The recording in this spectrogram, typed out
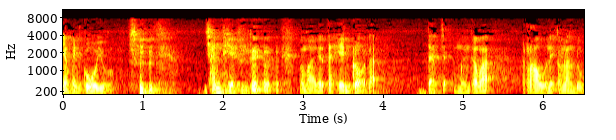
ยังเป็นกูอยู่ ฉันเห็นประมาณนี้แต่เห็นโกรธละแต่เหมือนกับว่าเราเนี่ยกำลังดู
